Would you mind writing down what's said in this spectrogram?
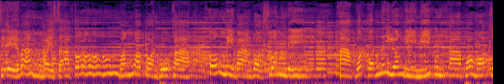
สิเอวังไว้สาตมหวังว่าก่อนผู้ขาคงมีบางดอกส่วนดี หากบทก่อนในเรื่องนี้มีคุณค่าพอเหมาะส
